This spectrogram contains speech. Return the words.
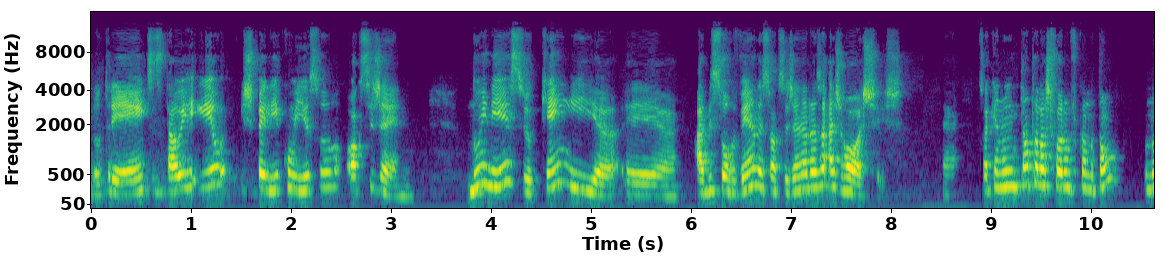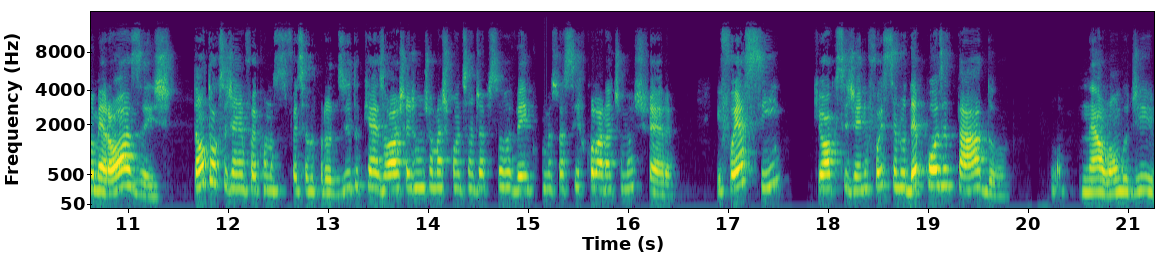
nutrientes e tal, e, e eu expeli com isso oxigênio. No início, quem ia é, absorvendo esse oxigênio eram as rochas. Né? Só que, no entanto, elas foram ficando tão numerosas, tanto oxigênio foi, foi sendo produzido, que as rochas não tinham mais condição de absorver e começou a circular na atmosfera. E foi assim que o oxigênio foi sendo depositado né, ao longo de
